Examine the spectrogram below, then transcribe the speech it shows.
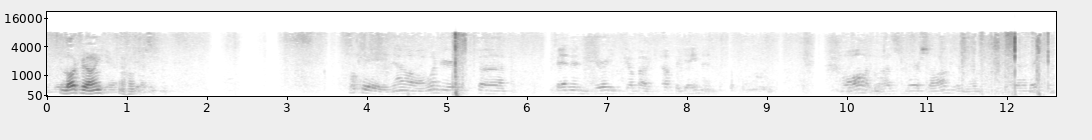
Lord willing. Uh-huh. Yes. Okay, now I wonder if uh, Ben and Jerry can come up again and Paul and we'll have some more songs and then benediction.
